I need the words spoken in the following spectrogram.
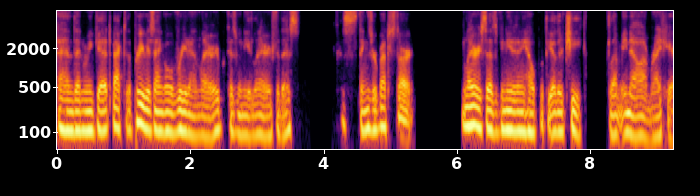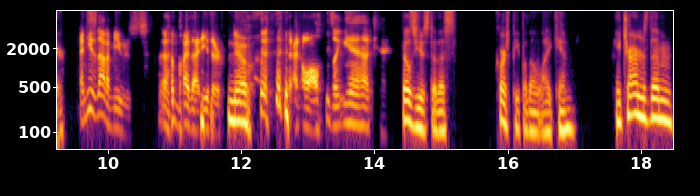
And then we get back to the previous angle of Rita and Larry because we need Larry for this because things are about to start. Larry says, if you need any help with the other cheek, let me know. I'm right here. and he's not amused uh, by that either No. at all. He's like, "Yeah, okay." Phil's used to this. Of course, people don't like him. He charms them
